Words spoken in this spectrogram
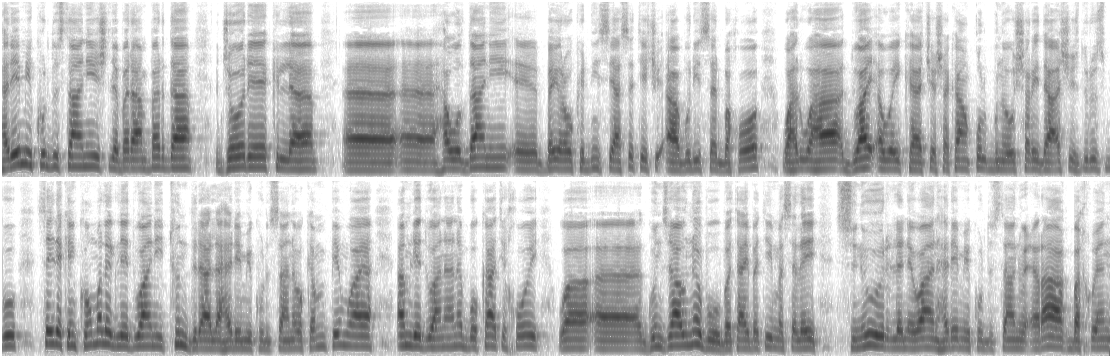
هەرێمی کوردستانیش لە بەرامبەردا جۆرێک لە هەوڵدانی بەیڕەوکردنی سیاستێکی ئابووری سربەخۆ و هەروەها دوای ئەوەی کە کێشەکان قوڵ بنەوە شەڕی داعشیش دروست بوو سەی دەکەین کۆمەڵێک لێدوانی توندرا لە هەرێمی کوردستانەوە کەم پێم وایە ئەم لێدوانانە بۆ کاتی خۆی و گونجاو نەبوو بە تایبەتی مەسلەی سنوور لە نێوان هەرێمی کوردستان و عێراق بە خوێن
